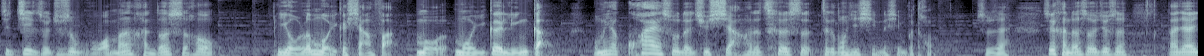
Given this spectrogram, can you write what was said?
就记住，就是我们很多时候。有了某一个想法，某某一个灵感，我们要快速的去想或者测试这个东西行得行不通，是不是？所以很多时候就是大家，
